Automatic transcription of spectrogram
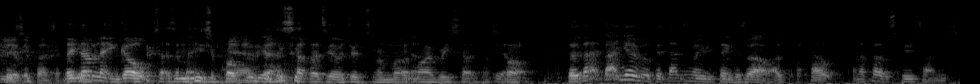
lose your first. They don't let in goals. That's a major problem. Yeah. Yeah. This Atletico Madrid from uh, Yeah. my research thus Yeah. far. So that that Yeovil thing that just made me think as well. I, was, I felt and I felt this a few times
